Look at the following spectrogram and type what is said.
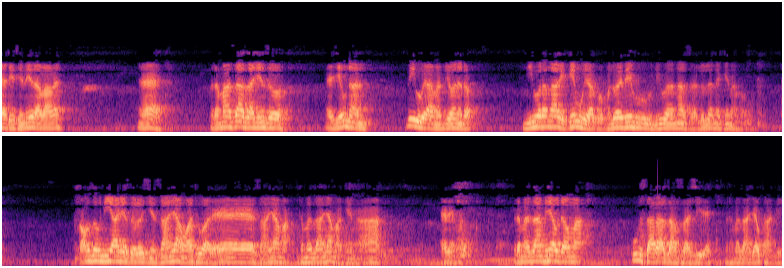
ရတွေထင်နေတာပါပဲအဲပရမစစချင်းဆိုအဲယုံနာသိဝရမပြောနဲ့တော့နိဝရဏတွေကင်းမှုရကိုမလွယ်သေးဘူးနိဝရဏဆိုတာလွယ်လွယ်နဲ့ကင်းတာမဟုတ်ဘူး။ ကောင်းဆုံးနည်းအားဖြင့်ဆိုလို့ရှိရင်ဇာယဝါထုရတယ်ဇာယမှာဓမ္မဇာယမှာကင်းတာအဲဒီမှာဓမ္မဇာမရောက်တော့မှဥပ္ပစာရဇာဆိုတာရှိတယ်ဓမ္မဇာရောက်ခါနေ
